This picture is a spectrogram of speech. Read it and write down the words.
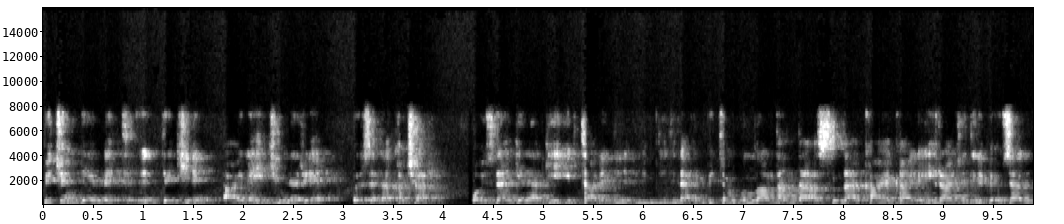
bütün devletteki aile hekimleri özele kaçar. O yüzden genelgeyi iptal edelim dediler. Bütün bunlardan da aslında KHK ile ihraç edilip özel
